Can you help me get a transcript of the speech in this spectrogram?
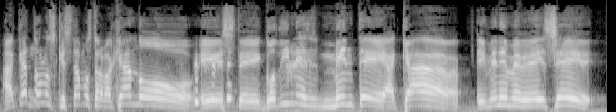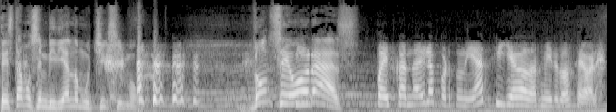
acá todos los que estamos trabajando, este, Godínez mente acá en NMBS, te estamos envidiando muchísimo. ¡12 horas! Pues cuando hay la oportunidad, sí llego a dormir 12 horas.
